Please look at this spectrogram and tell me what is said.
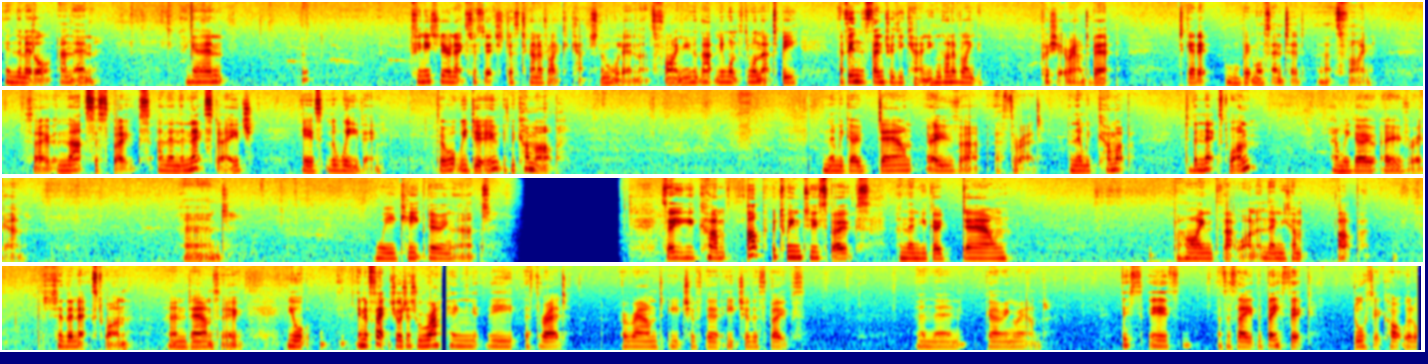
in the middle and then again if you need to do an extra stitch just to kind of like catch them all in that's fine you that you want you want that to be as in the center as you can you can kind of like push it around a bit to get it a bit more centered. That's fine. So, and that's the spokes. And then the next stage is the weaving. So what we do is we come up and then we go down over a thread and then we come up to the next one and we go over again. And we keep doing that so you come up between two spokes and then you go down behind that one and then you come up to the next one and down. So you're in effect you're just wrapping the, the thread around each of the each of the spokes and then going around this is as I say the basic Dorset cartwheel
